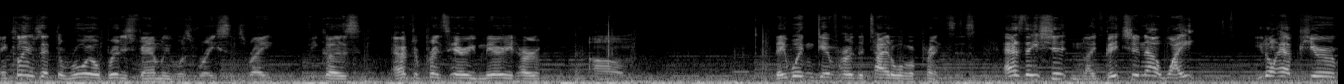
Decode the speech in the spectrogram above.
and claims that the royal British family was racist, right? Because after Prince Harry married her, um, they wouldn't give her the title of a princess, as they shouldn't. Like, bitch, you're not white. You don't have pure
